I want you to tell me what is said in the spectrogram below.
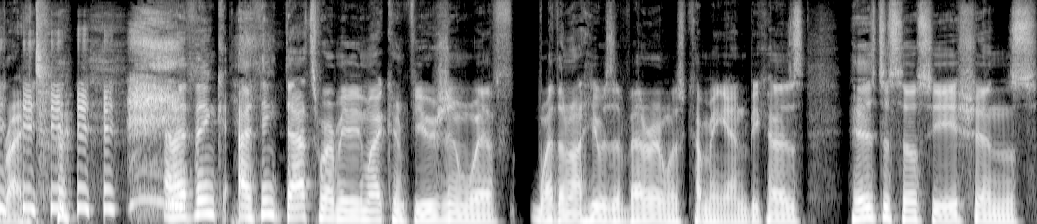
Right. and I think I think that's where maybe my confusion with whether or not he was a veteran was coming in because his dissociations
